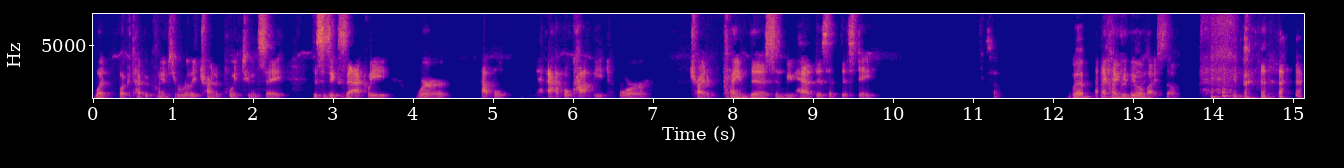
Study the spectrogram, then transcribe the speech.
what what type of claims they're really trying to point to and say this is exactly where Apple Apple copied or try to claim this and we've had this at this date. So Web and I can't give legal advice though.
